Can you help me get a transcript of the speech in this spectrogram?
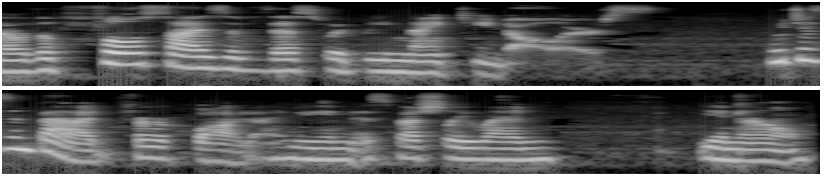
So the full size of this would be $19 which isn't bad for a quad. I mean, especially when, you know,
